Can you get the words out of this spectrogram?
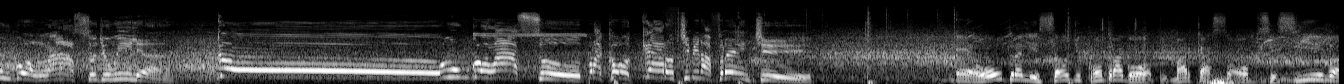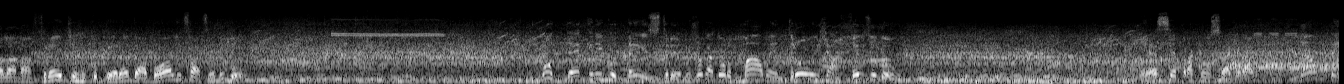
Um golaço de William. Gol! Um golaço para colocar o time na frente. É outra lição de contragolpe. Marcação obsessiva lá na frente, recuperando a bola e fazendo gol. O técnico tem estrela. O jogador mal entrou e já fez o gol. Essa é para consagrar. Não tem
